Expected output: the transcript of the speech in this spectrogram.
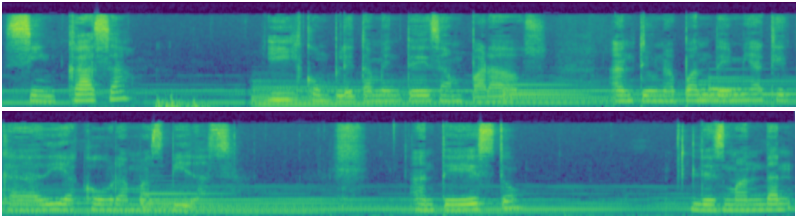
sin casa y completamente desamparados ante una pandemia que cada día cobra más vidas. Ante esto, les mandan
